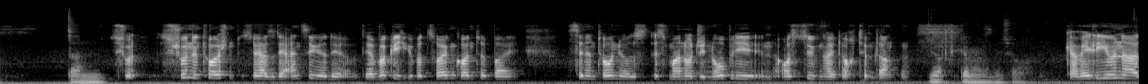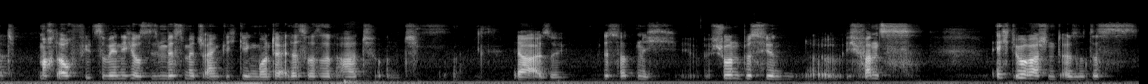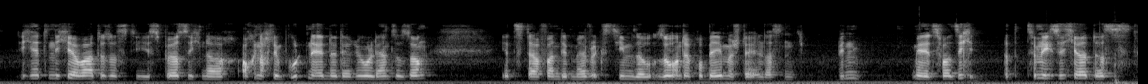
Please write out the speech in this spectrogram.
dann. Schon, schon enttäuschend bisher. Also der Einzige, der, der wirklich überzeugen konnte bei San Antonio ist, ist Manu Ginobili, in Auszügen halt auch Tim Duncan. Ja, der Manu bin ich auch. Kawhi Leonard macht auch viel zu wenig aus diesem Mismatch eigentlich gegen Monte Ellis, was er da hat. Und ja, also es hat mich schon ein bisschen, äh, ich fand's echt überraschend. Also das, ich hätte nicht erwartet, dass die Spurs sich nach, auch nach dem guten Ende der regulären Saison, jetzt da von dem Mavericks-Team so, so unter Probleme stellen lassen. Ich bin mir zwar sicher, ziemlich sicher, dass,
